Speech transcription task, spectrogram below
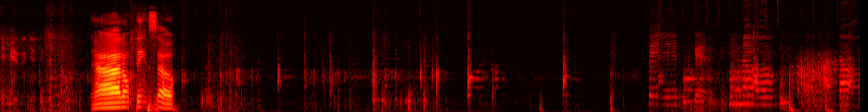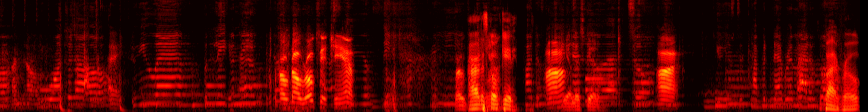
Get music, get music. I don't think so. Oh no, Rogue said GM. Bro, All right, let's go get him. Uh-huh. Yeah, let's get him. All right. Goodbye, Rogue.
